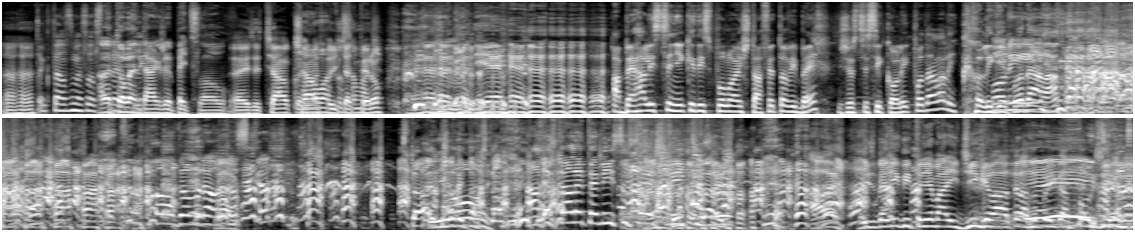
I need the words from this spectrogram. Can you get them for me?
Aha. Tak tam sme sa Ale stretli. to len tak, že 5 slov. Ej, že čauko, Čau, nemáš sa pero? Nie. A behali ste niekedy spolu aj štafetový beh? Že ste si kolík podávali? Kolik je Boli- podávam? To bola dobrá otázka. Ale stále ten istý sešvík. Ale my sme nikdy tu nemali jingle a teraz ho prvýkrát použijeme.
